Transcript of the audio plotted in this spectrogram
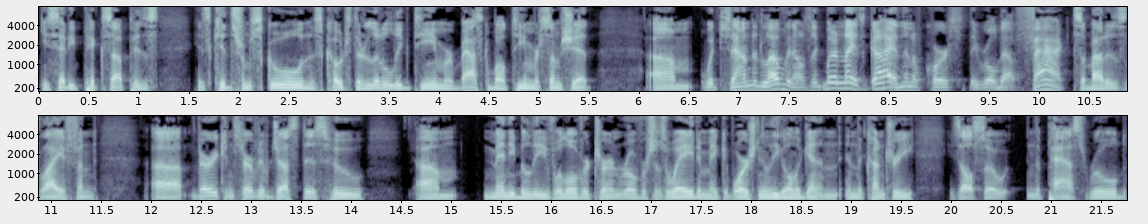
he said he picks up his his kids from school and his coach their little league team or basketball team or some shit, um, which sounded lovely. And I was like, what a nice guy. And then of course they rolled out facts about his life and uh, very conservative justice who um, many believe will overturn Roe versus Wade and make abortion illegal again in, the country. He's also in the past ruled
